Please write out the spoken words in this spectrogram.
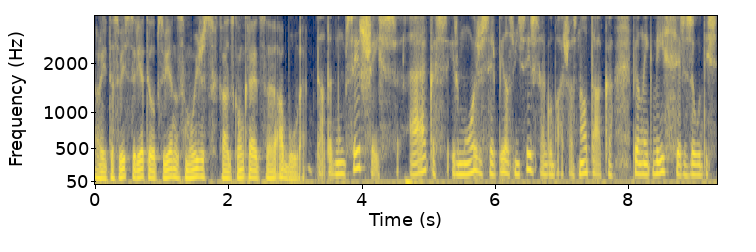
Arī tas viss ir ietilps vienas mūžas, kādas konkrētas apbūvē. Tā tad mums ir šīs ēkas, ir mūžas, ir pilsētas, viņas ir saglabājušās. Nav tā, ka pilnīgi viss ir zudis.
